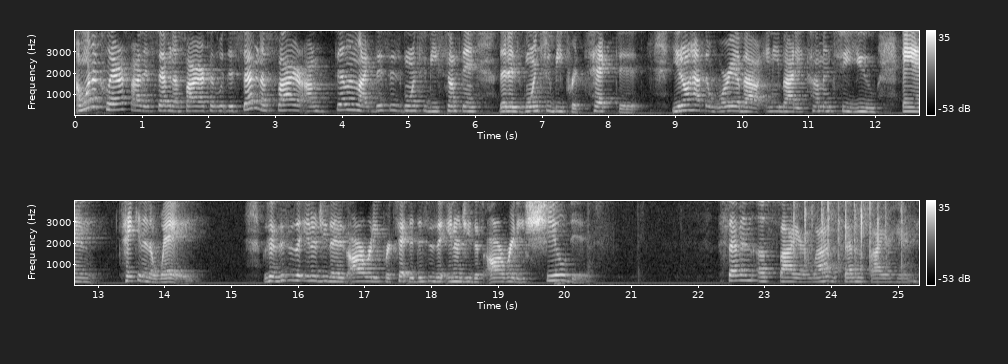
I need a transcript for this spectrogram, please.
I want to clarify the seven of fire because with the seven of fire, I'm feeling like this is going to be something that is going to be protected. You don't have to worry about anybody coming to you and taking it away. Because this is an energy that is already protected. This is an energy that's already shielded. Seven of fire. Why is the seven of fire here?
